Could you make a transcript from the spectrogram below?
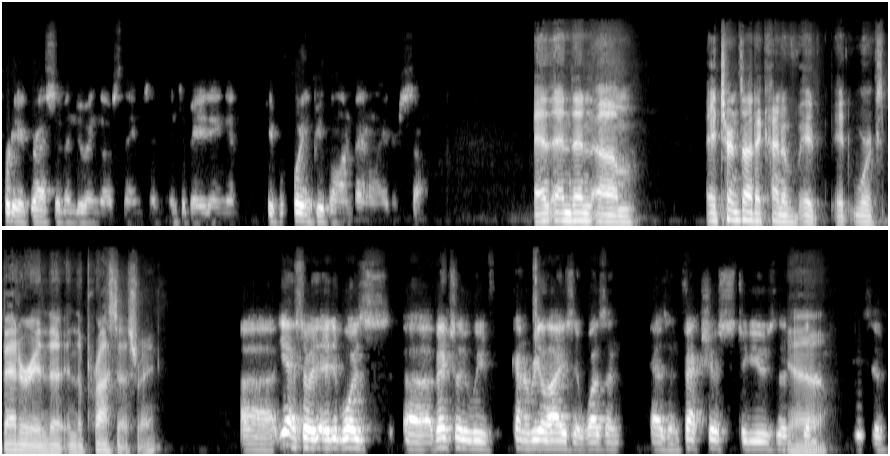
pretty aggressive in doing those things, and intubating and people putting people on ventilators. So. and and then um it turns out it kind of it it works better in the in the process right uh, yeah, so it, it was uh, eventually we kind of realized it wasn't as infectious to use the, the yeah invasive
